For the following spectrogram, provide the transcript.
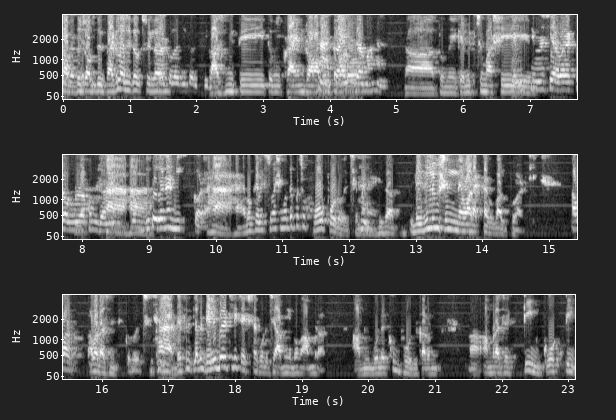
শব্দ জব্দ সাইকোলজিক্যাল থ্রিলার রাজনীতি তুমি ক্রাইম ড্রামা হ্যাঁ বলতে crime পারো। হ্যাঁ। তুমি কেমিস্ট্রি মাসি কেমিস্ট্রি আবার একটা অন্যরকম জন হ্যাঁ, হ্যাঁ। দুটো জনের মিক্স করা। হ্যাঁ হ্যাঁ এবং কেমিস্ট্রি মাসির মধ্যে প্রচুর হোপও রয়েছে মানে রেজলিউশন নেওয়ার একটা গল্প আর কি। আবার আবার রাজনীতি রয়েছে। হ্যাঁ ডেফিনেটলি আমি ডেলিবারেটলি চেষ্টা করেছি আমি এবং আমরা। আমি বলে খুব ভুল কারণ আমরা যে টিম কোর টিম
